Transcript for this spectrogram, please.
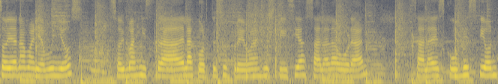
soy Ana María Muñoz, soy magistrada de la Corte Suprema de Justicia, Sala Laboral, Sala de Descongestión.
